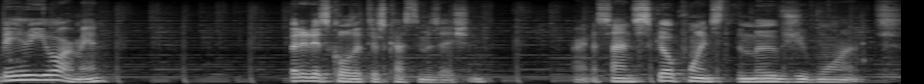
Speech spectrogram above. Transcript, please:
Be who you are, man. But it is cool that there's customization. All right. Assign skill points to the moves you want.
